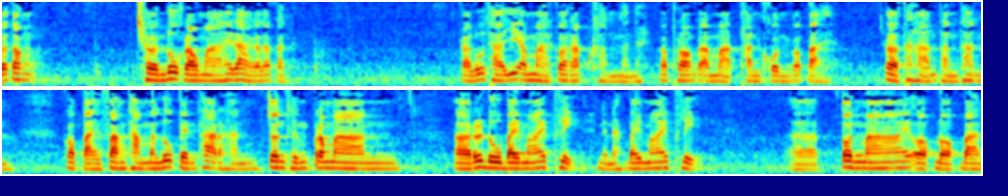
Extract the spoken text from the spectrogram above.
ก็ต้องเชิญลูกเรามาให้ได้ก็แล้วกัน การรู้ทายิอมาตก็รับคำนะนนะก็พร้อมกับอมาตพันคนก็ไปเออทหารพันท่าน ก็ไปฟังธรรมบรรลุเป็นพระอรหันต์จนถึงประมาณฤดูใบไม้ผลิเนี่ยนะใบไม้ผลิ ต้นไม้ออกดอกบาน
